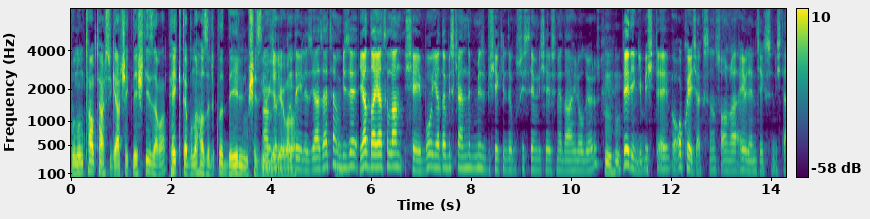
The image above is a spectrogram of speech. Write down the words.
bunun tam tersi gerçekleştiği zaman pek de buna hazırlıklı değilmişiz gibi hazırlıklı geliyor bana. değiliz. Ya zaten Hı. bize ya dayatılan şey bu ya da biz kendimiz bir şekilde bu sistemin içerisine dahil oluyoruz. Hı hı. Dediğin gibi işte okuyacaksın, sonra evleneceksin, işte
